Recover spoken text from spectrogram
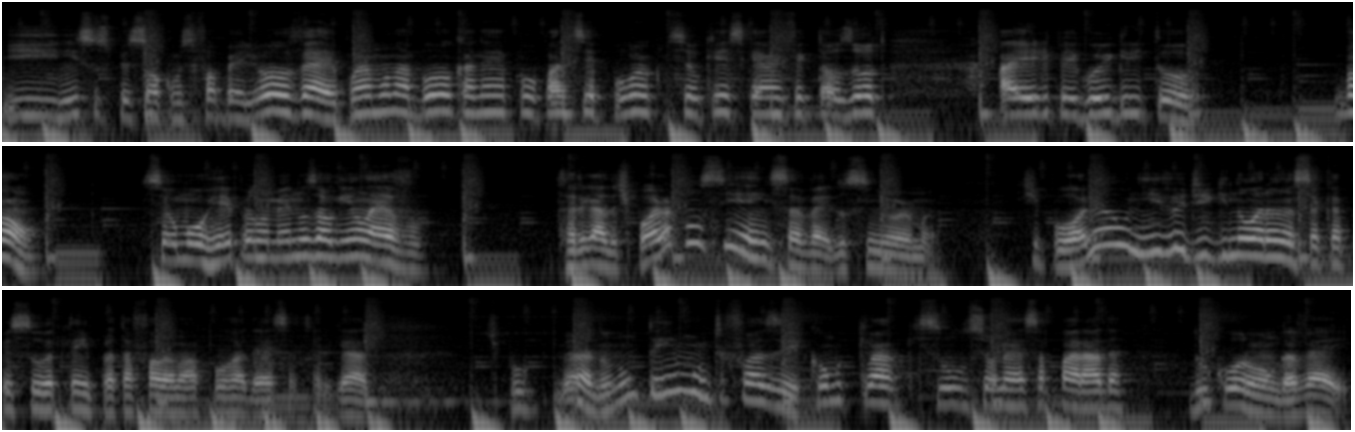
E nisso os pessoal começou a falar pra ô, velho, põe a mão na boca, né? Pô, para de ser porco, não sei o que, você quer infectar os outros. Aí ele pegou e gritou: Bom, se eu morrer, pelo menos alguém eu levo. Tá ligado? Tipo, olha a consciência, velho, do senhor, mano. Tipo, olha o nível de ignorância que a pessoa tem pra tá falando uma porra dessa, tá ligado? Tipo, mano, não tem muito o fazer. Como que vai solucionar essa parada do coronga, velho?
